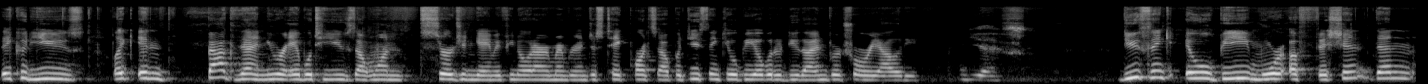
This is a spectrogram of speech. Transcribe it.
they could use like in back then you were able to use that one surgeon game if you know what I remember and just take parts out, but do you think you'll be able to do that in virtual reality? Yes. Do you think it will be more efficient than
